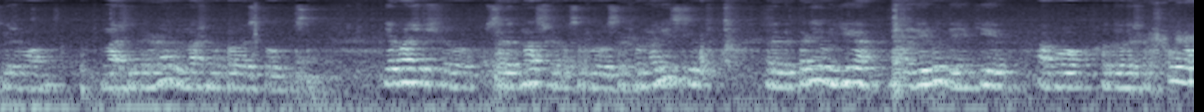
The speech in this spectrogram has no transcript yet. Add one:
скажімо, в нашій державі, в нашій Миколаївській області. Я бачу, що серед нас, особливо серед журналістів, редакторів, є молоді люди, які або ходили ще в школу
